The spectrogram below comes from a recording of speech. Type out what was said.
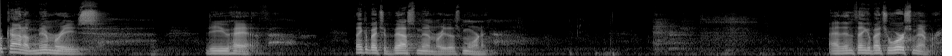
What kind of memories do you have? Think about your best memory this morning. And then think about your worst memory.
